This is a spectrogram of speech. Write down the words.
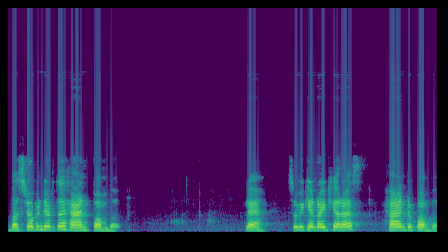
ബസ് സ്റ്റോപ്പിന്റെ അടുത്ത് ഹാൻഡ് പമ്പ് അല്ലേ? So we can write here as hand pump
